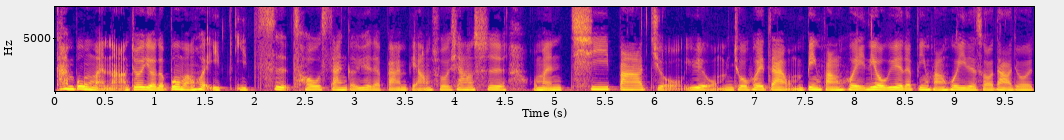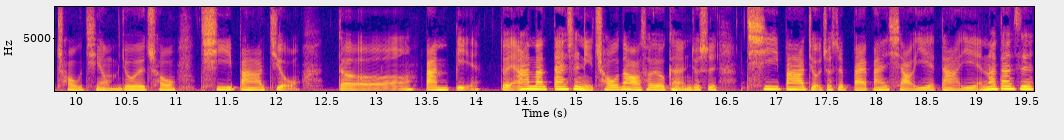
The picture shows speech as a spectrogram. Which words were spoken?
看部门啊，就有的部门会一一次抽三个月的班，比方说像是我们七八九月，我们就会在我们病房会六月的病房会议的时候，大家就会抽签，我们就会抽七八九。的班别对啊，那但是你抽到的时候，有可能就是七八九就是白班、小夜、大夜。那但是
